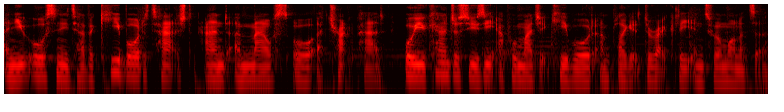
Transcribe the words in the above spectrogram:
and you also need to have a keyboard attached and a mouse or a trackpad or you can just use the Apple Magic keyboard and plug it directly into a monitor.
